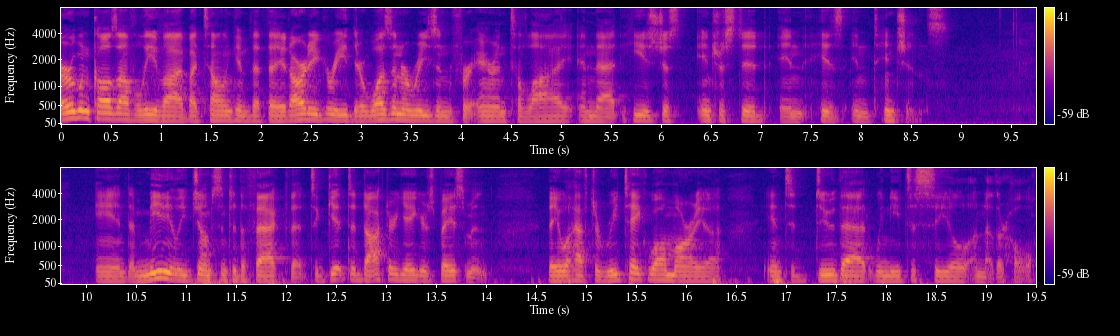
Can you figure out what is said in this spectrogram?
Irwin calls off Levi by telling him that they had already agreed there wasn't a reason for Eren to lie and that he is just interested in his intentions. And immediately jumps into the fact that to get to Dr. Jaeger's basement, they will have to retake Wall Maria, and to do that, we need to seal another hole.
